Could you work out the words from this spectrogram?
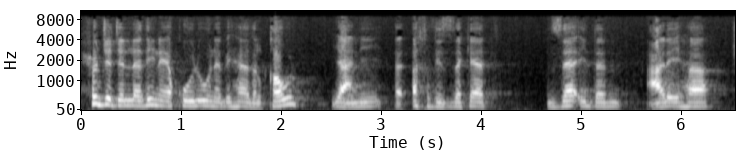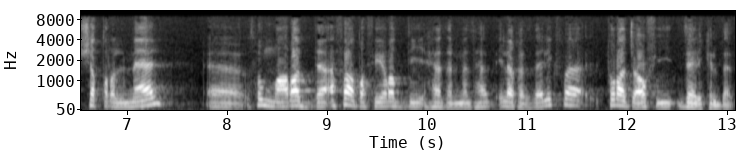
حجج الذين يقولون بهذا القول يعني أخذ الزكاة زائدا عليها شطر المال آه، ثم رد أفاض في رد هذا المذهب إلى غير ذلك فتراجع في ذلك الباب.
